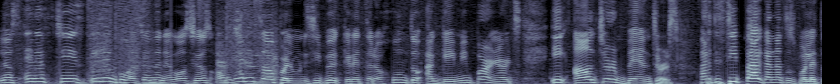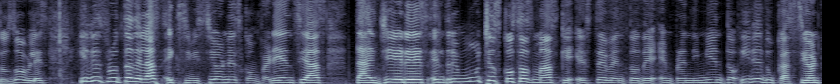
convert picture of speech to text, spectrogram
los NFTs y la incubación de negocios, organizado por el municipio de Querétaro junto a Gaming Partners y Alter Ventures. Participa, gana tus boletos dobles y disfruta de las exhibiciones, conferencias, talleres, entre muchas cosas más que este evento de emprendimiento y de educación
